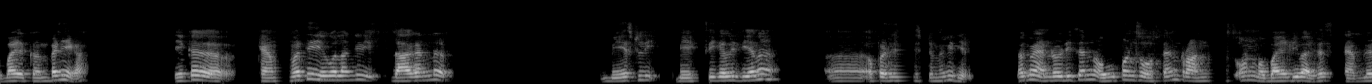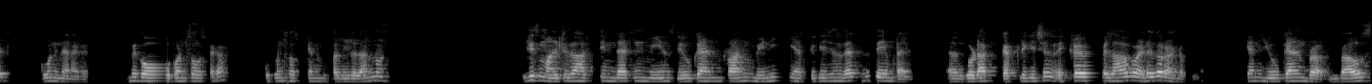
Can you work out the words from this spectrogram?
මොබයිල් කම්පැන එක ඒක කැම්මති ඒගොලන්ගේ දාගන්න බේස්ලි බේක්සිකලි තියෙන ඔපට සිස්ටම විදියට. Android is an open source and runs on mobile devices, tablet ඕනි දැනක මේක open source එක open source කියන මොකක්ද කියලා දන්නවද? It is multitasking that means you can run many applications at the same time. ගොඩක් applications එක වෙලාවක වැඩ කරන්න පුළුවන්. can you can browse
